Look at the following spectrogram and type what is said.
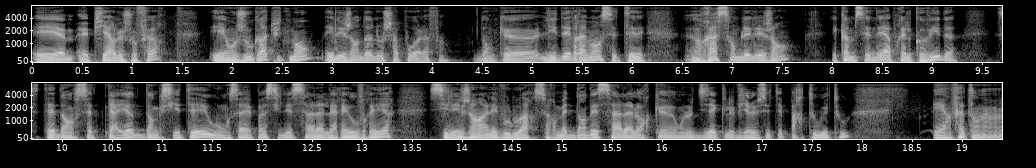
et, euh, et Pierre le chauffeur. Et on joue gratuitement et les gens donnent au chapeau à la fin. Donc euh, l'idée vraiment c'était rassembler les gens. Et comme c'est né après le Covid, c'était dans cette période d'anxiété où on savait pas si les salles allaient réouvrir, si les gens allaient vouloir se remettre dans des salles alors qu'on nous disait que le virus était partout et tout. Et en fait, en,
